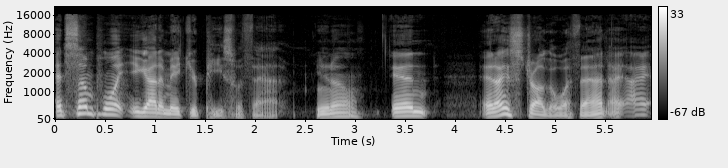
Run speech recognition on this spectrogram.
At some point, you got to make your peace with that, you know? And and I struggle with that. I, I,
